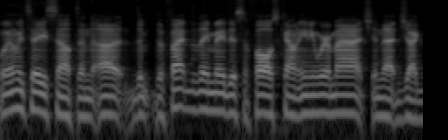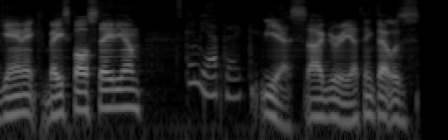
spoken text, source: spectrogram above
Well, let me tell you something. Uh, the the fact that they made this a Falls Count Anywhere match in that gigantic baseball stadium. It's gonna be epic. Yes, I agree. I think that was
